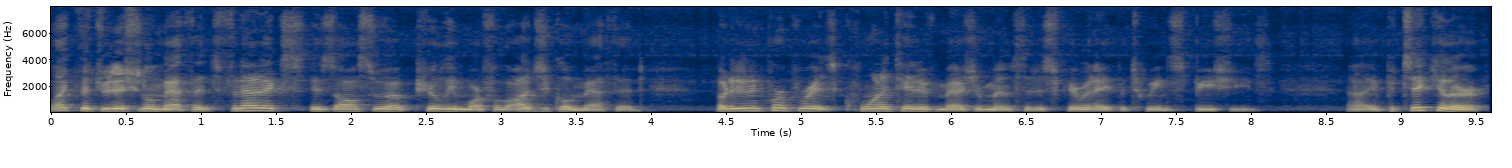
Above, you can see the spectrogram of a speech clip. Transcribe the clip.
Like the traditional methods, phenetics is also a purely morphological method, but it incorporates quantitative measurements to discriminate between species. Uh, in particular,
